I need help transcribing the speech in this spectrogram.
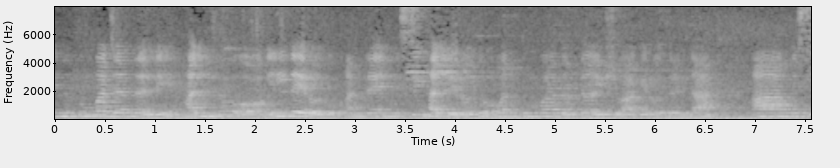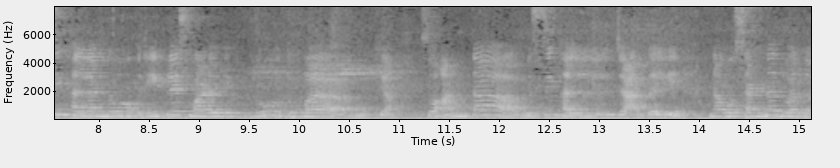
ಇನ್ನು ತುಂಬಾ ಜನರಲ್ಲಿ ಹಲ್ಲು ಇಲ್ಲದೆ ಇರೋದು, ಅಂದ್ರೆ ಮಿಸ್ಸಿಂಗ್ ಹಲ್ಲಿರೋದು ಒಂದು ತುಂಬಾ ದೊಡ್ಡ ಇಶ್ಯೂ ಆಗಿರೋದ್ರಿಂದ, ಆ ಮಿಸ್ಸಿಂಗ್ ಹಲ್ಲನ್ನು ರೀಪ್ಲೇಸ್ ಮಾಡೋದು ತುಂಬಾ ಮುಖ್ಯ. ಸೊ ಅಂತ ಮಿಸ್ಸಿಂಗ್ ಹಲ್ ಜಾಗದಲ್ಲಿ ನಾವು ಸಣ್ಣದ ಒಂದು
